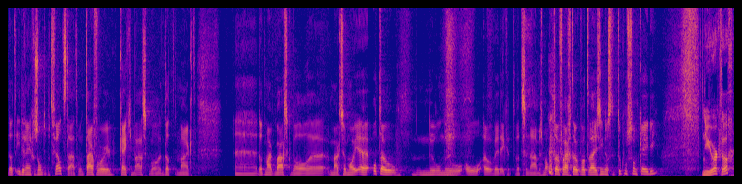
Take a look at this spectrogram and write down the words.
dat iedereen gezond op het veld staat, want daarvoor kijk je basketbal. En dat maakt, dat maakt basketbal maakt zo mooi. Otto 00, oh, oh, weet ik het wat zijn naam is. Maar Otto vraagt ook wat wij zien als de toekomst van KD. New York, toch?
